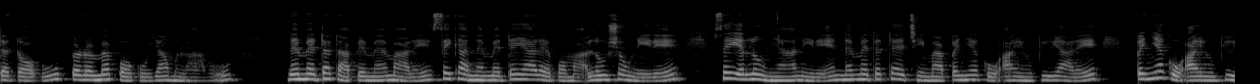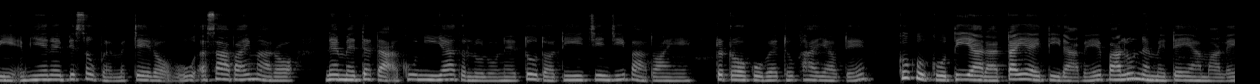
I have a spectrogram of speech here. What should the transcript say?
တက်တော့ဘူးပရမတ်ပေါ်ကိုရောက်မလာဘူး နာမည်တက်တာပင်ပန်းပါတယ်စိတ်ကနာမည်တက်ရတဲ့အပေါ်မှာအလုံးရှုံနေတယ်စိတ်အလုံးများနေတယ်နာမည်တက်တဲ့အချိန်မှာပညက်ကိုအာယုံပြုရတယ်ပညက်ကိုအာယုံပြုရင်အမြဲတမ်းပြစ္ဆုတ်ပံမတည့်တော့ဘူးအစာပိုင်းမှာတော့နာမည်တက်တာအကူညီရတယ်လို့လို့နဲ့တိုးတော့ဒီကျင်ကြီးပါသွားရင်တော်တော်ကိုပဲဒုက္ခရောက်တယ်ကိုကိုကိုသိရတာတိုက်ရိုက်သိတာပဲဘာလို့နာမည်တက်ရမှာလဲ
